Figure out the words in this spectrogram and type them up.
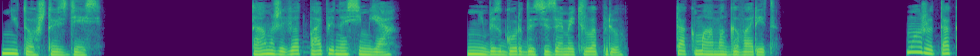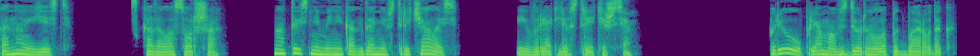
Не то, что здесь. Там живет папина семья. Не без гордости заметила Прю. Так мама говорит. Может, так оно и есть, сказала Сорша. Но ты с ними никогда не встречалась и вряд ли встретишься. Прю упрямо вздернула подбородок.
